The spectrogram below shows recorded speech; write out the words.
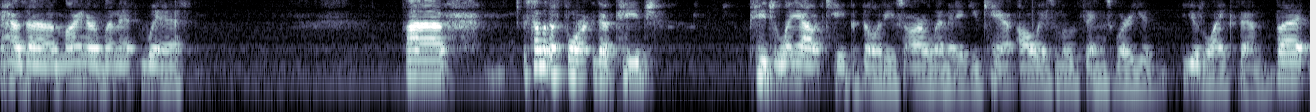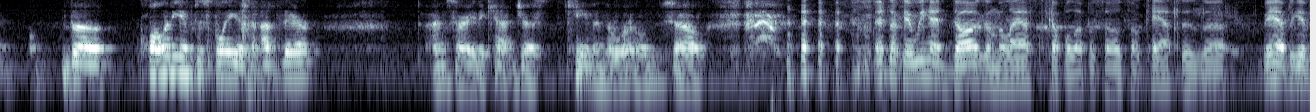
has a minor limit with uh, some of the for, the page page layout capabilities are limited. You can't always move things where you'd you'd like them, but the quality of display is up there. I'm sorry, the cat just came in the room, so That's okay. We had dogs on the last couple episodes, so cats is uh, we have to give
